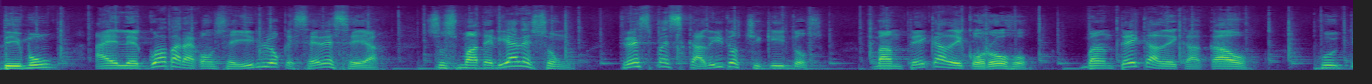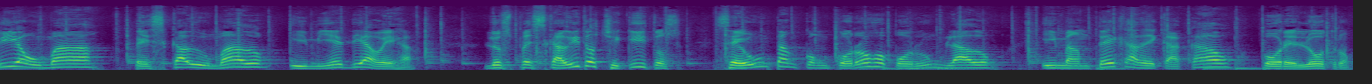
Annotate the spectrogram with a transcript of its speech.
Dimun a el para conseguir lo que se desea. Sus materiales son tres pescaditos chiquitos, manteca de corojo, manteca de cacao, putía ahumada, pescado ahumado y miel de abeja. Los pescaditos chiquitos se untan con corojo por un lado y manteca de cacao por el otro.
